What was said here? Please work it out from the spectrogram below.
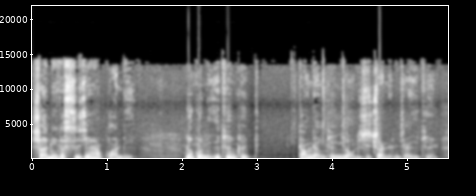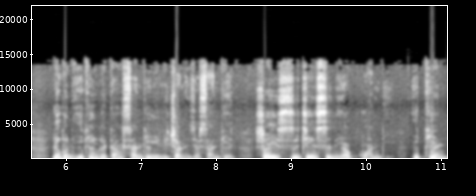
所以你的时间要管理，如果你一天可以。当两天用，你是赚人家一天；如果你一天可以当三天用，你赚人家三天。所以时间是你要管理，一天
